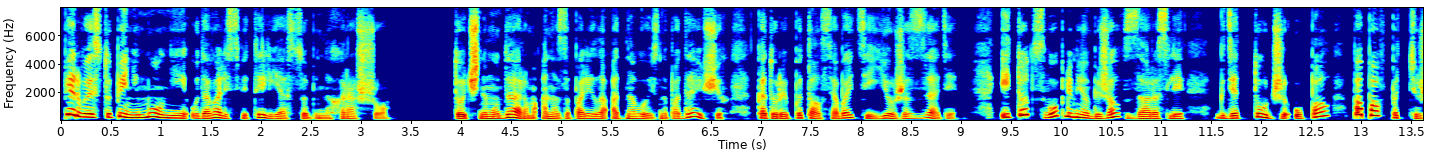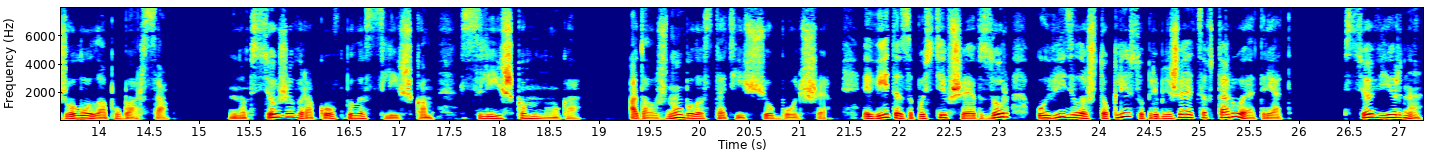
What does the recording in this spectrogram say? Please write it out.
Первые ступени молнии удавались Вителье особенно хорошо. Точным ударом она запалила одного из нападающих, который пытался обойти ежа сзади, и тот с воплями убежал в заросли, где тут же упал, попав под тяжелую лапу барса. Но все же врагов было слишком, слишком много, а должно было стать еще больше. Вита, запустившая взор, увидела, что к лесу приближается второй отряд. Все верно.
